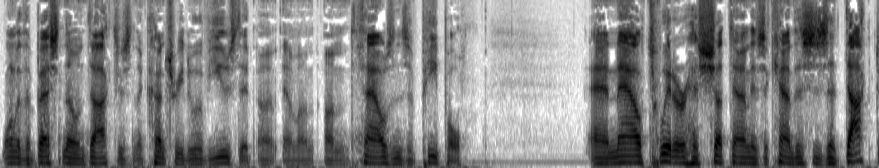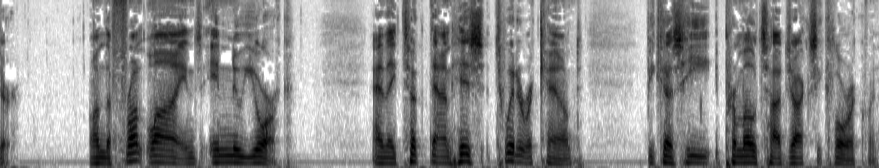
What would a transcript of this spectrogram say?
one of the best known doctors in the country to have used it on, on, on thousands of people. And now Twitter has shut down his account. This is a doctor on the front lines in New York. And they took down his Twitter account because he promotes hydroxychloroquine.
